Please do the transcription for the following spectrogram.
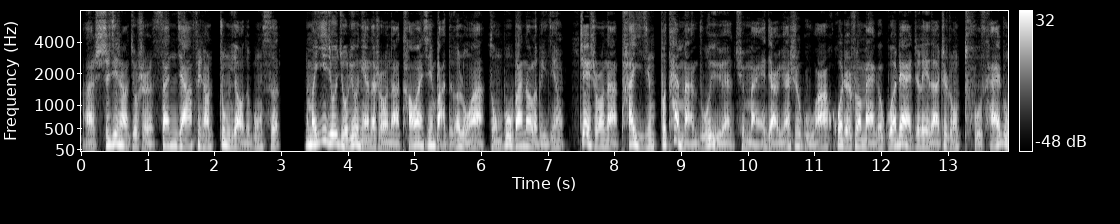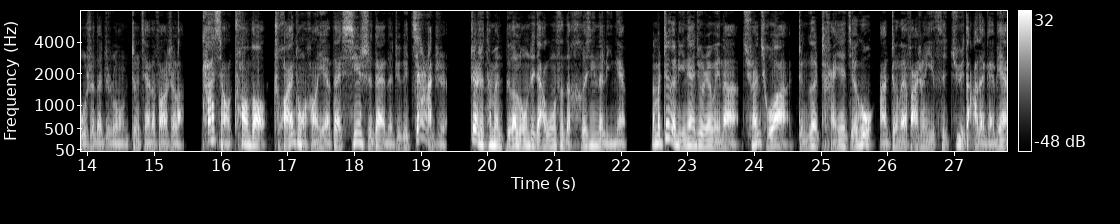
啊，实际上就是三家非常重要的公司。那么一九九六年的时候呢，唐万新把德隆啊总部搬到了北京。这时候呢，他已经不太满足于去买一点原始股啊，或者说买个国债之类的这种土财主式的这种挣钱的方式了。他想创造传统行业在新时代的这个价值，这是他们德龙这家公司的核心的理念。那么这个理念就认为呢，全球啊整个产业结构啊正在发生一次巨大的改变，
